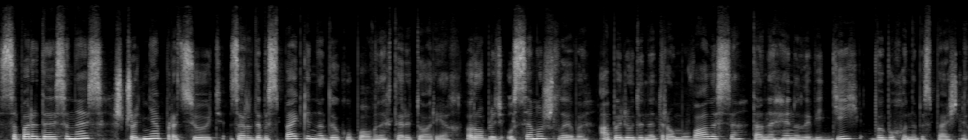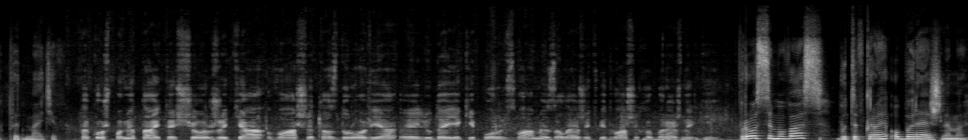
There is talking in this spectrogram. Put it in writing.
Сапери ДСНС щодня працюють заради безпеки на деокупованих територіях, роблять усе можливе, аби люди не травмувалися та не гинули від дій вибухонебезпечних предметів. Також пам'ятайте, що життя ваше та здоров'я е, людей, які поруч з вами, залежить від ваших обережних дій. Просимо вас бути вкрай обережними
